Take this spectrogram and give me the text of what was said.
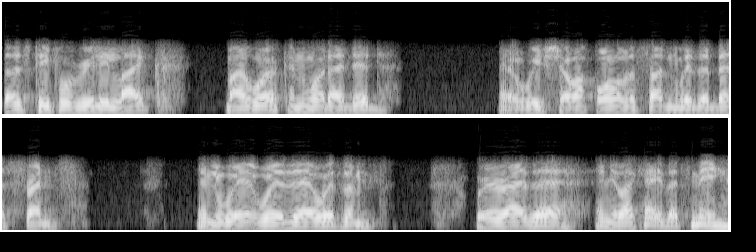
those people really like my work and what I did. Uh, we show up all of a sudden. We're their best friends. And we're, we're there with them. We're right there. And you're like, hey, that's me.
